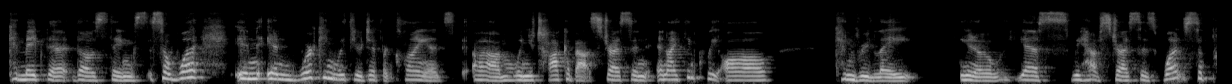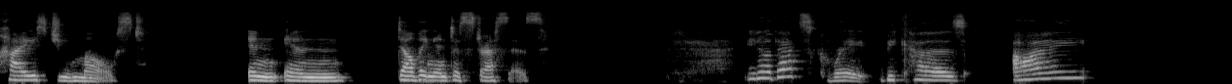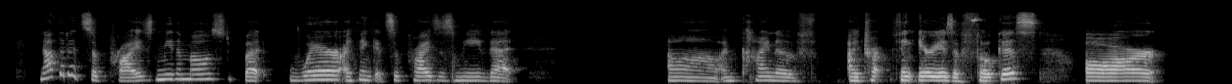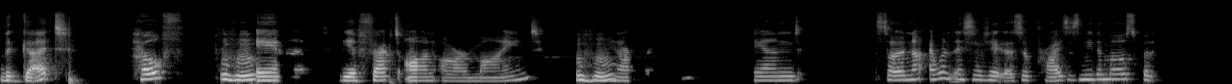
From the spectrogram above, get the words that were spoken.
can make the, those things. So what in in working with your different clients um, when you talk about stress and and i think we all can relate you know yes we have stresses. What surprised you most in in delving into stresses? You know, that's great because I, not that it surprised me the most, but where I think it surprises me that uh, I'm kind of, I try, think areas of focus are the gut health mm-hmm. and the effect on our mind mm-hmm. and our and so not i wouldn't necessarily say that surprises me the most but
